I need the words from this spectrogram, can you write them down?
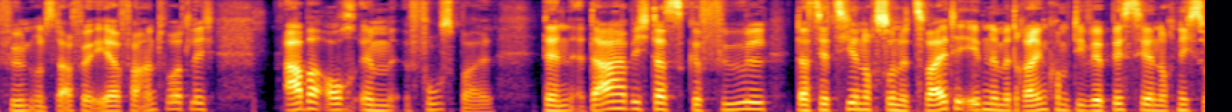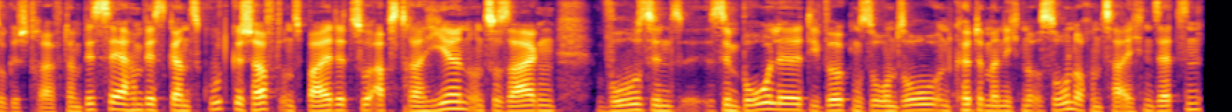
fühlen uns dafür eher verantwortlich aber auch im Fußball. Denn da habe ich das Gefühl, dass jetzt hier noch so eine zweite Ebene mit reinkommt, die wir bisher noch nicht so gestreift haben. Bisher haben wir es ganz gut geschafft, uns beide zu abstrahieren und zu sagen, wo sind Symbole, die wirken so und so und könnte man nicht so noch ein Zeichen setzen.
